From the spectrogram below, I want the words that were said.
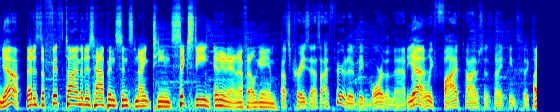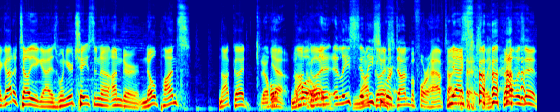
Yeah. That is the fifth time it has happened since 1960 in an NFL game. That's crazy. That's I figured it'd be more than that. Yeah. only five times since 1960. I got to tell you guys, when you're chasing an under, no punts, not good. No. Yeah, Not well, good. At, least, Not at least good. you were done before halftime. Yeah, essentially, that was it.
